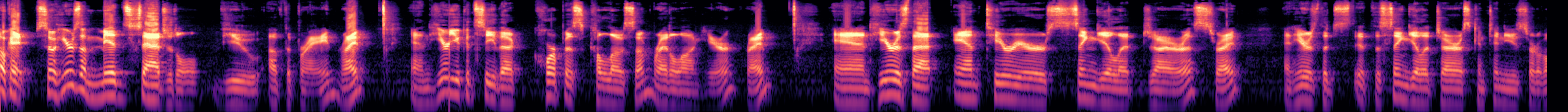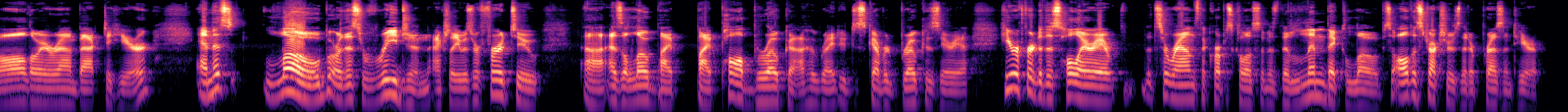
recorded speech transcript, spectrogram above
Okay, so here's a mid-sagittal view of the brain, right? And here you can see the corpus callosum right along here, right? And here is that anterior cingulate gyrus, right? And here's the, the cingulate gyrus continues sort of all the way around back to here. And this lobe, or this region, actually, it was referred to uh, as a lobe by, by Paul Broca, who right who discovered Broca's area. He referred to this whole area that surrounds the corpus callosum as the limbic lobes, all the structures that are present here.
